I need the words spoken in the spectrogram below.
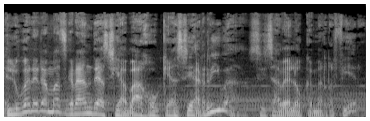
El lugar era más grande hacia abajo que hacia arriba, si sabe a lo que me refiero.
